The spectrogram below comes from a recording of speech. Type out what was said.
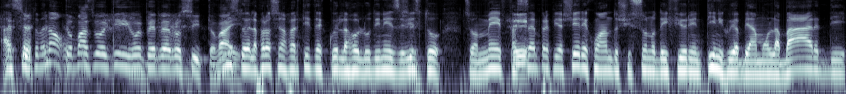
Assolutamente no. Tommaso Volchini come per Rossitto, vai. Visto che la prossima partita è quella con l'Udinese, visto insomma, a me fa Sì. sempre piacere quando ci sono dei fiorentini. Qui abbiamo Labardi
